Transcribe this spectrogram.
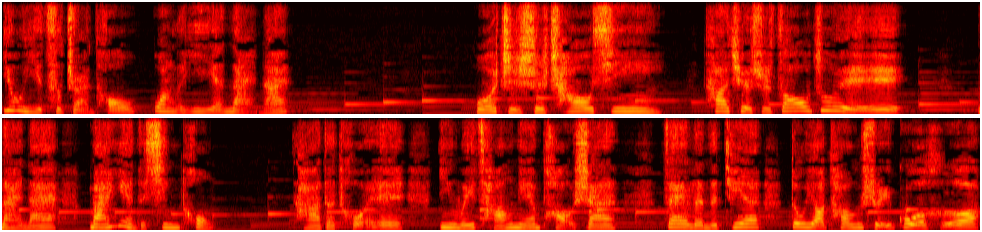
又一次转头望了一眼奶奶。我只是操心，他却是遭罪。奶奶满眼的心痛，他的腿因为常年跑山，再冷的天都要趟水过河，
